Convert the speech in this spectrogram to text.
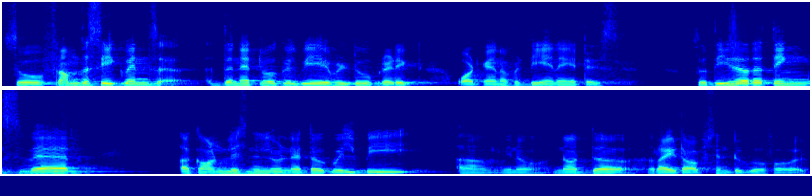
So from the sequence, uh, the network will be able to predict what kind of a DNA it is. So these are the things where a convolutional neural network will be, um, you know, not the right option to go forward.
